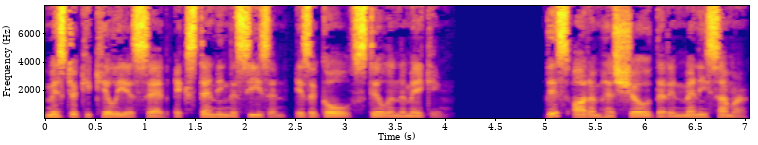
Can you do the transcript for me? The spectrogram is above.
Mr. Kikilias said extending the season is a goal still in the making. This autumn has showed that in many summer,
